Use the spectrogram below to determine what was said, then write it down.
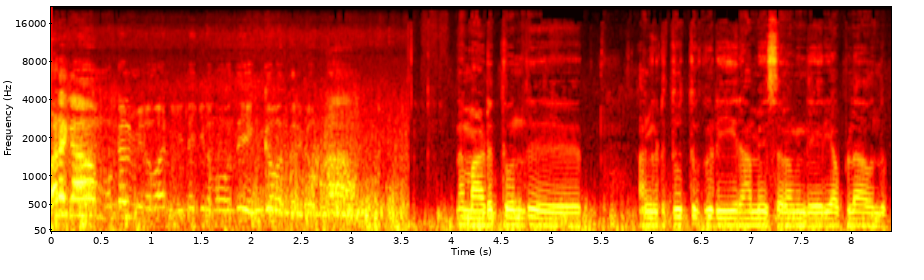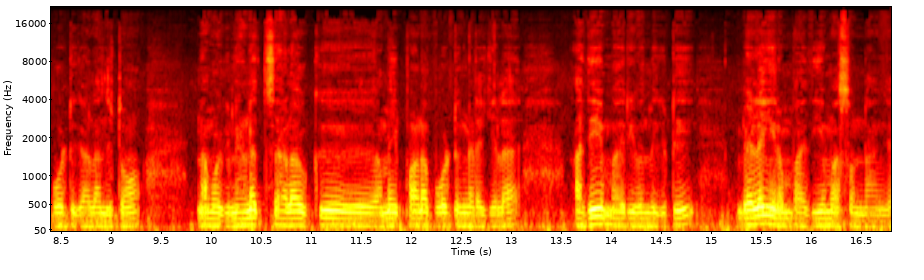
வணக்கம். உங்கள் மீனவான். இன்னைக்கு நம்ம வந்து எங்க வந்திருக்கோம்னா நம்ம அடுத்து வந்து அங்கிட்டு தூத்துக்குடி ராமேஸ்வரம் இந்த ஏரியா ஃபுல்லாக வந்து போட்டுக்கு அலைஞ்சிட்டோம் நமக்கு நினச்ச அளவுக்கு அமைப்பான போட்டும் கிடைக்கல. அதே மாதிரி வந்துக்கிட்டு விலையும் ரொம்ப அதிகமாக சொன்னாங்க.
